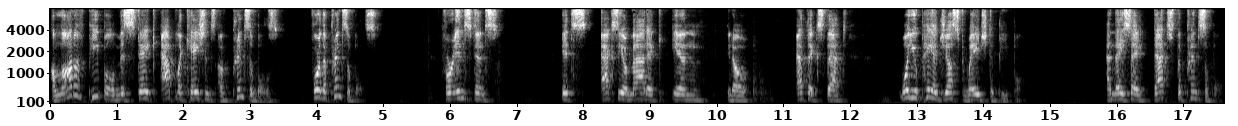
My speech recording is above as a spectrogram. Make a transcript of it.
a lot of people mistake applications of principles for the principles. For instance, it's axiomatic in you know ethics that well you pay a just wage to people. And they say that's the principle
